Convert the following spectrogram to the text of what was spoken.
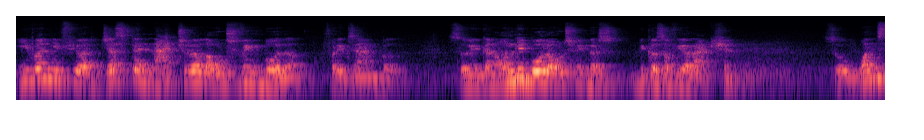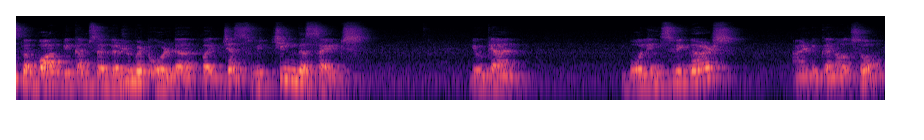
even if you are just a natural outswing bowler for example so you can only bowl outswingers because of your action. So once the ball becomes a little bit older, by just switching the sides, you can bowl in swingers and you can also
